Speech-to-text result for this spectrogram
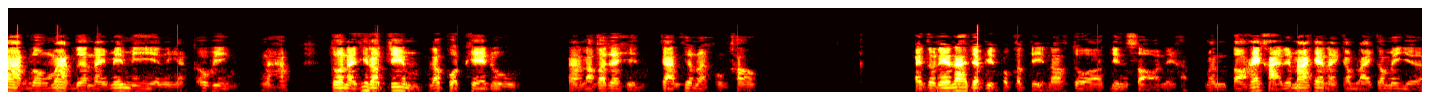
มากลงมากเดือนไหนไม่มีอะไรเงี้ยก็วิ่งนะครับ ตัวไหนที่เราจิ้มแล้วกดเพย์ดูอ่าเราก็จะเห็นการเคลื่อนไหวของเขาไอ้ตัวนี้น่าจะผิดปกติเนาะตัวดินสอเนี่ยครับมันต่อให้ขายได้มากแค่ไหนกำไรก็ไม่เยอะ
